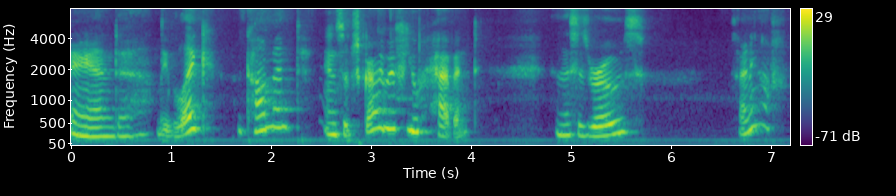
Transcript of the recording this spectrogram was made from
And uh, leave a like, a comment, and subscribe if you haven't. And this is Rose, signing off.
